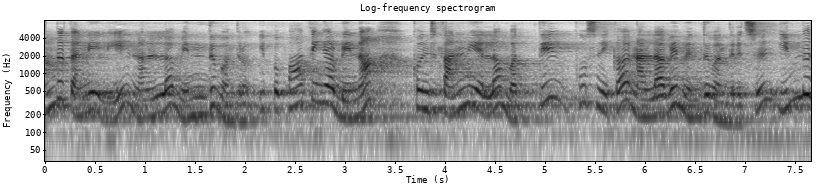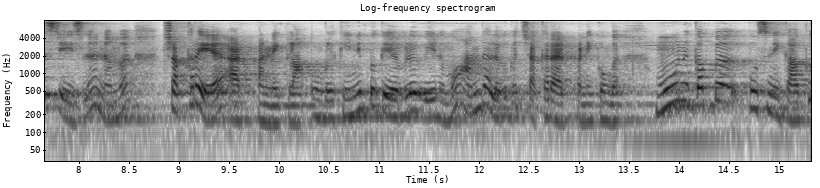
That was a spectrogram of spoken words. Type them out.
அந்த தண்ணியிலேயே நல்லா வெந்து வந்துடும் இப்போ பார்த்தீங்க அப்படின்னா கொஞ்சம் தண்ணியெல்லாம் வத் ஊற்றி பூசணிக்காய் நல்லாவே வெந்து வந்துடுச்சு இந்த ஸ்டேஜில் நம்ம சர்க்கரையை ஆட் பண்ணிக்கலாம். உங்களுக்கு இனிப்புக்கு எவ்வளோ வேணுமோ அந்த அளவுக்கு சர்க்கரை ஆட் பண்ணிக்கோங்க. மூணு கப்பு பூசணிக்காய்க்கு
